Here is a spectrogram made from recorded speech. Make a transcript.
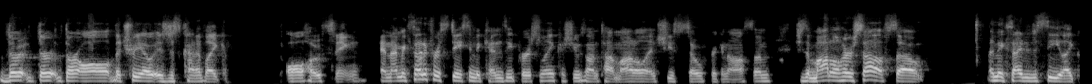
They're they're they're all the trio is just kind of like all hosting. And I'm excited for Stacey McKenzie personally because she was on Top Model and she's so freaking awesome. She's a model herself, so I'm excited to see like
